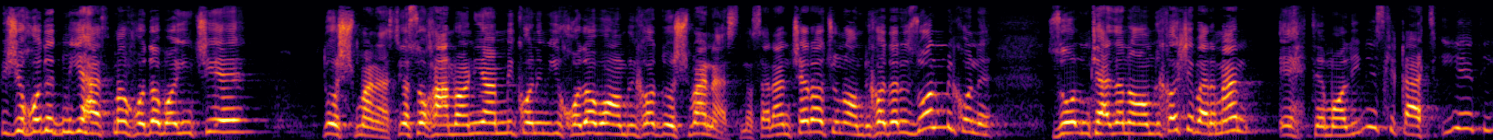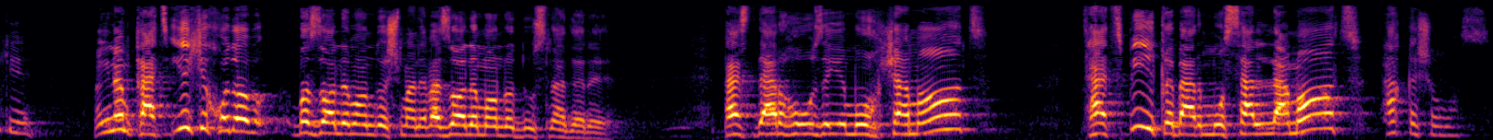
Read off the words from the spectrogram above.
پیش خودت میگی حتما خدا با این چیه؟ دشمن است. یا سخنرانی هم می‌کنی میگی خدا با آمریکا دشمن است. مثلا چرا؟ چون آمریکا داره ظلم می‌کنه. ظلم کردن آمریکا که برای من احتمالی نیست که قطعیه دیگه. اینم قطعیه که خدا با ظالمان دشمنه و ظالمان را دوست نداره. پس در حوزه محکمات تطبیق بر مسلمات حق شماست.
